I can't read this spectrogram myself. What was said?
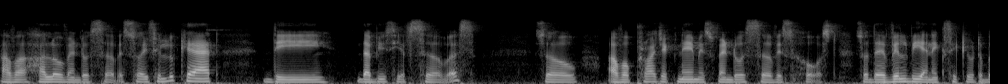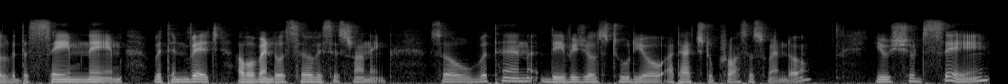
our hello Windows service. So if you look at the WCF service, so our project name is Windows Service Host. So there will be an executable with the same name within which our Windows service is running. So within the Visual Studio attached to process window you should say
